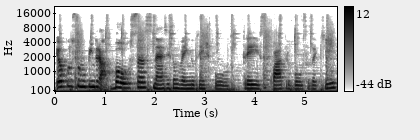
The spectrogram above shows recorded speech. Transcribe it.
eu costumo pendurar bolsas, né? Vocês estão vendo que tem tipo três, quatro bolsas aqui.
